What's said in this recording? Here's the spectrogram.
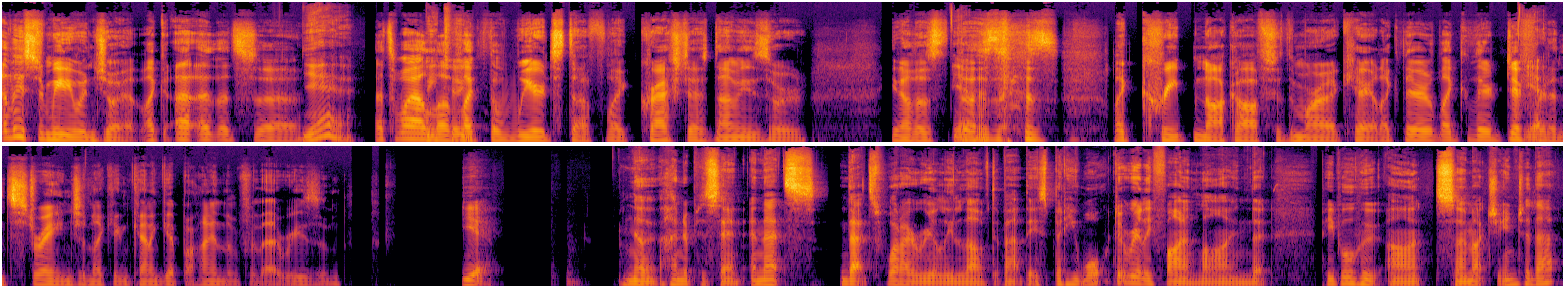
at least for me to enjoy it like uh, uh, that's uh Yeah, That's why I love too. like the weird stuff, like Crash Test Dummies, or you know those Yeah. those, those like creep knockoffs of the Mariah Carey. Like they're like they're different and strange, and I can kind of get behind them for that reason. Yeah. No, hundred percent, and that's that's what I really loved about this. But he walked a really fine line that people who aren't so much into that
